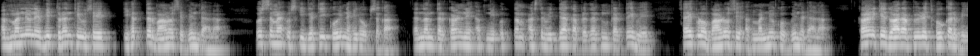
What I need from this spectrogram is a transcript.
अभिमन्यु ने भी तुरंत ही उसे तिहत्तर बाणों से बिंध डाला। उस समय उसकी गति कोई नहीं रोक सका। तदनंतर कर्ण ने अपनी उत्तम अस्त्र विद्या का प्रदर्शन करते हुए सैकड़ों बाणों से अभिमन्यु को बिंध डाला। कर्ण के द्वारा पीड़ित होकर भी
